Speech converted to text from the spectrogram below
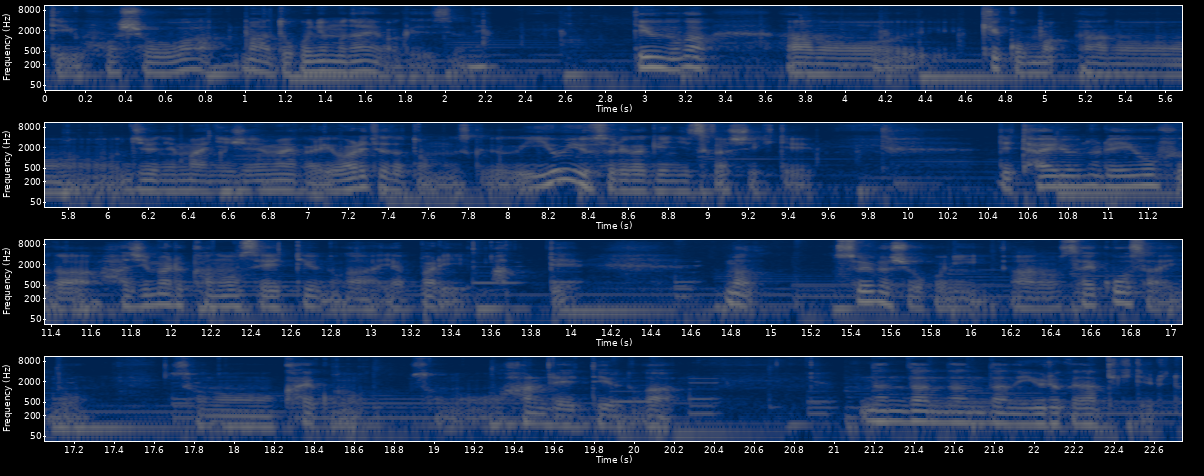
ていう保証はまあどこにもないわけですよね。っていうのがあの結構、ま、あの10年前20年前から言われてたと思うんですけどいよいよそれが現実化してきてで大量のレイオフが始まる可能性っていうのがやっぱりあってまあそれが証拠にあの最高裁のその解雇のその判例っていうのがだんだんだんだん緩くなってきてると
